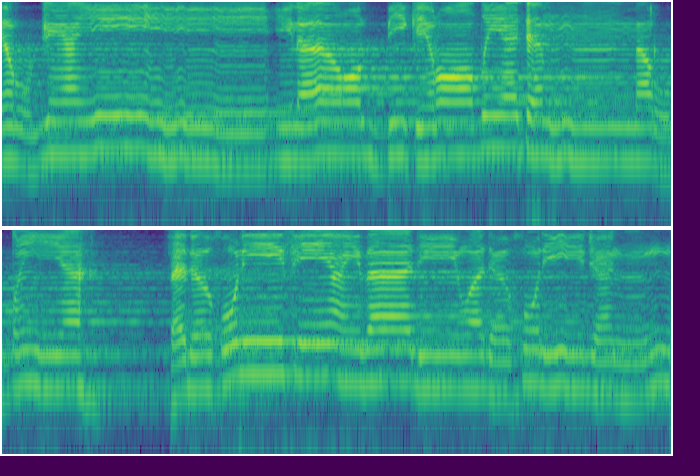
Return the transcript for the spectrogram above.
ارجعي إلى ربك راضية مرضية. فادخلي في عبادي وادخلي جنتي.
